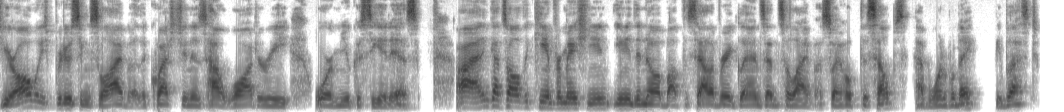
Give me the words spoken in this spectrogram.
you're always producing saliva. The question is how watery or mucousy it is. All right, I think that's all the key information you, you need to know about the salivary glands and saliva. So I hope this helps. Have a wonderful day. Be blessed.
